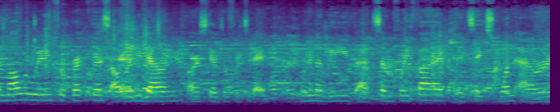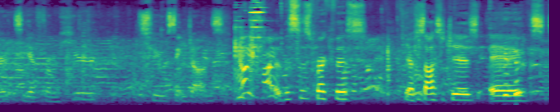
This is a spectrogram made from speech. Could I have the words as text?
and while we're waiting for breakfast, I'll run you down our schedule for today. We're gonna leave at 7:45, and it takes one hour to get from here to St. John's. Uh, This is breakfast. You have sausages, eggs,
